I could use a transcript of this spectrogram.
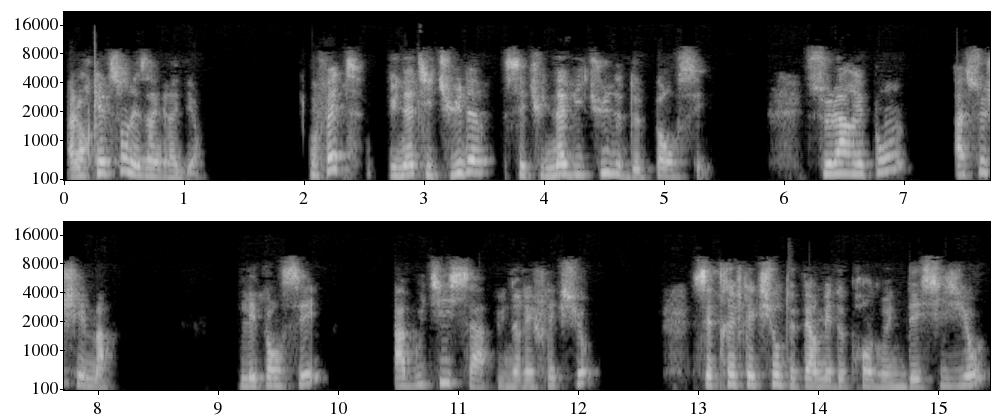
Alors, quels sont les ingrédients? En fait, une attitude, c'est une habitude de penser. Cela répond à ce schéma. Les pensées aboutissent à une réflexion. Cette réflexion te permet de prendre une décision.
